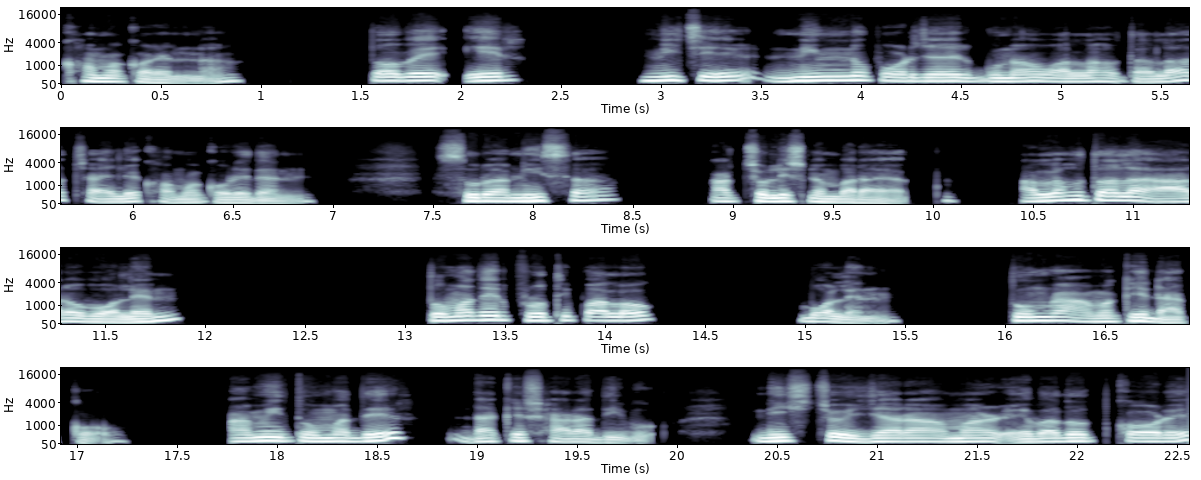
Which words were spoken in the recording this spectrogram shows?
ক্ষমা করেন না। তবে এর নিচে নিম্ন পর্যায়ের গুনাহও আল্লাহ তালা চাইলে ক্ষমা করে দেন। সুরা নিসা আটচল্লিশ নম্বর আয়াত। আল্লাহ তাআলা আরও বলেন, তোমাদের প্রতিপালক বলেন, তোমরা আমাকে ডাকো, আমি তোমাদের ডাকে সাড়া দিব। নিশ্চয় যারা আমার এবাদত করে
